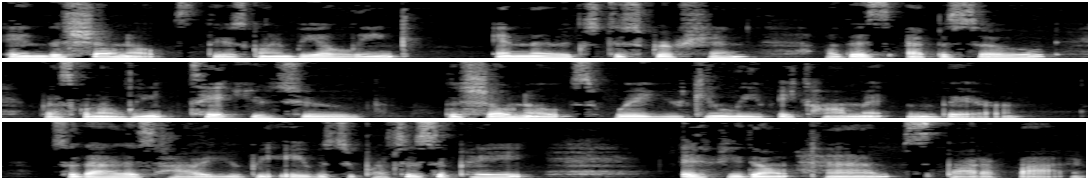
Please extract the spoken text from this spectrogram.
in the show notes. There's going to be a link in the description of this episode that's going to link take you to the show notes where you can leave a comment there. So that is how you'll be able to participate if you don't have Spotify.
